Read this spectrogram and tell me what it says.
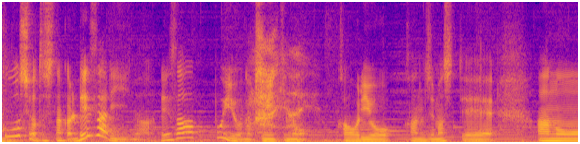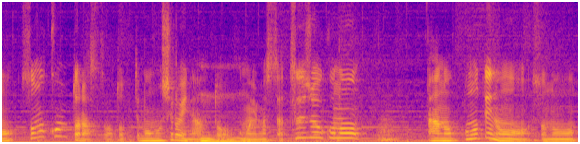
少し私なんかレザリーなレザーっぽいような雰囲気の香りを感じまして、はいはい、あのそのコントラストはとっても面白いなと思いました。うん、通常このあのこの手のその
